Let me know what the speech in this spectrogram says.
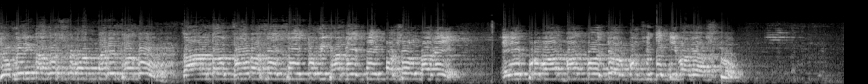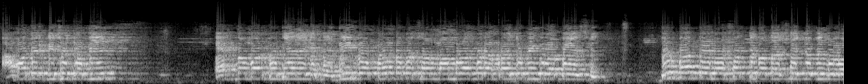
জমির কাগজ প্রমাণ করে থাকো, যার জোর আছে সেই জমি খাবে, সেই ফসল খাবে। এই প্রবাদ বাক্য চরপঞ্চীতে কীভাবে আসলো? আমাদের কিছু জমি এক নম্বর খতিয়ানে গেছে। দীর্ঘ পনেরো বছর মামলা করে আমরা জমিগুলো পেয়েছি। দুর্ভাগ্য হলো সত্যি কথা সেই জমিগুলো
